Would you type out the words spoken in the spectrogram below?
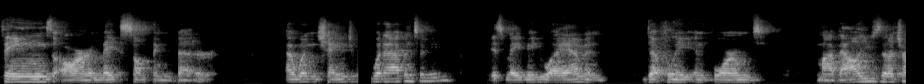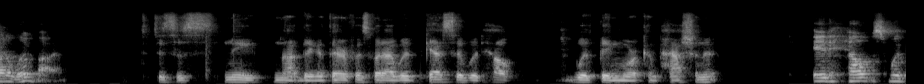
things or make something better? I wouldn't change what happened to me. It's made me who I am and definitely informed my values that I try to live by. This is me not being a therapist, but I would guess it would help with being more compassionate. It helps with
